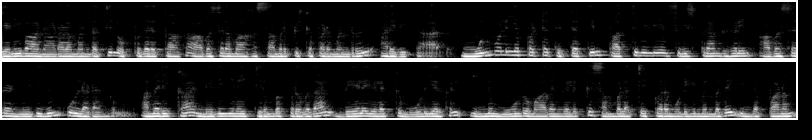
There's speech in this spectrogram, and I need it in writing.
ஜெனீவா நாடாளுமன்றத்தில் ஒப்புதலுக்காக அவசரமாக சமர்ப்பிக்கப்படும் என்று அறிவித்தார். முன்மொழியப்பட்ட திட்டத்தில் பத்து மில்லியன் சுவிஸ் பிராங்குகளின் அவசர நிதியும் உள்ளடங்கும். அமெரிக்கா நிதியினை திரும்பப் பெறுவதால் வேலை இழக்கும் ஊழியர்கள் இன்னும் மூன்று மாதங்களுக்கு சம்பளத்தை பெற முடியும் என்பதை இந்த பணம்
